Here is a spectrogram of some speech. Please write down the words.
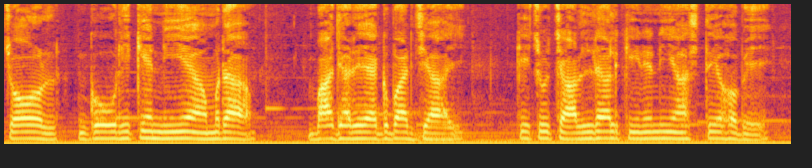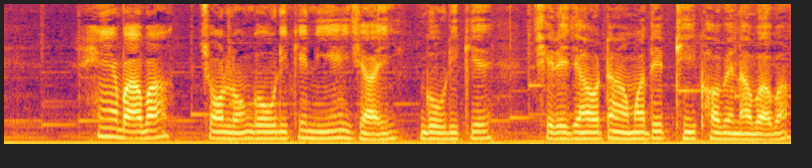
চল গৌরীকে নিয়ে আমরা বাজারে একবার যাই। কিছু চাল ডাল কিনে নিয়ে আসতে হবে। হ্যাঁ বাবা, চলো গৌরীকে নিয়েই যাই। গৌরীকে ছেড়ে যাওয়াটা আমাদের ঠিক হবে না বাবা।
